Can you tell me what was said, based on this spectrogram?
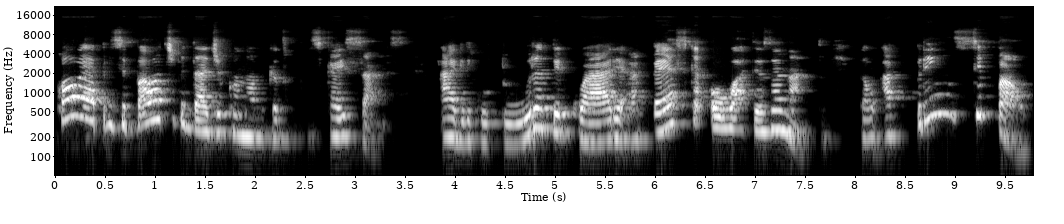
Qual é a principal atividade econômica dos caiçaras? A agricultura, a pecuária, a pesca ou o artesanato? Então, a principal,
